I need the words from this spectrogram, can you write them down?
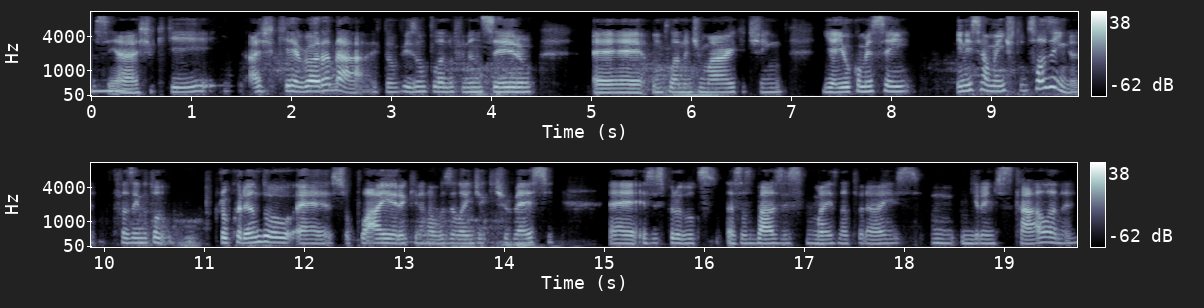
Assim, uhum. acho que acho que agora dá. Então fiz um plano financeiro, é, um plano de marketing, e aí eu comecei inicialmente tudo sozinha, fazendo procurando é, supplier aqui na Nova Zelândia que tivesse é, esses produtos, essas bases mais naturais em, em grande escala, né?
